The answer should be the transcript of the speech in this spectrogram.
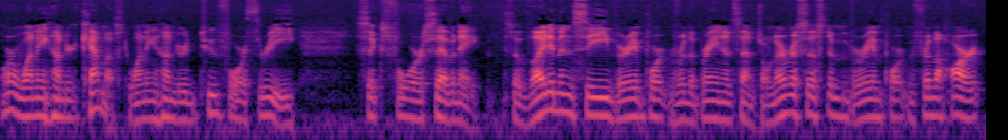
or 1 800 Chemist, 1 800 243 6478. So, vitamin C, very important for the brain and central nervous system, very important for the heart,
